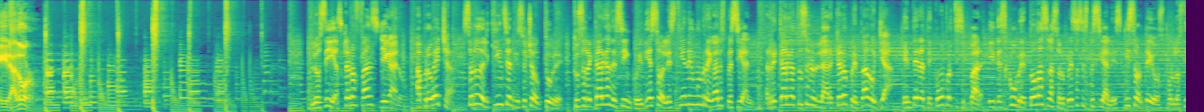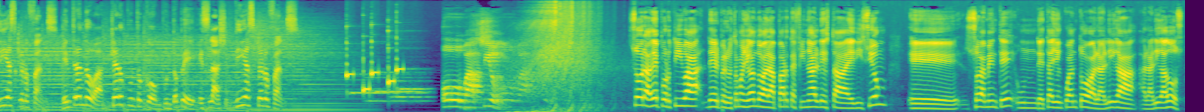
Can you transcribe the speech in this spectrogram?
Emperador. Los días Claro Fans llegaron. Aprovecha, solo del 15 al 18 de octubre. Tus recargas de 5 y 10 soles tienen un regalo especial. Recarga tu celular Claro Prepago ya. Entérate cómo participar y descubre todas las sorpresas especiales y sorteos por los días Claro Fans. Entrando a claro.com.p slash días Claro Fans. Ovación. Hora deportiva del Perú. Estamos llegando a la parte final de esta edición. Eh, solamente un detalle en cuanto a la Liga, a la Liga 2.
